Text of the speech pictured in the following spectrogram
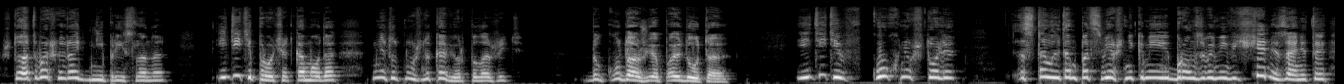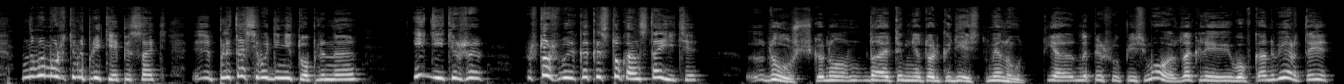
что от вашей родни прислано. Идите прочь от комода, мне тут нужно ковер положить. — Да куда же я пойду-то? — Идите в кухню, что ли. Столы там подсвечниками и бронзовыми вещами заняты, но вы можете на плите писать. Э, плита сегодня не топленная. Идите же. Что ж вы, как истукан, стоите? — Душечка, ну, дай ты мне только десять минут. Я напишу письмо, заклею его в конверт и...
